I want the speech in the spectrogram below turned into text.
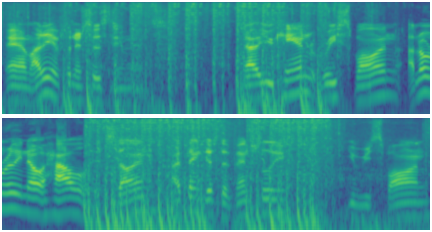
Damn, I didn't finish his teammates. Now, you can respawn. I don't really know how it's done. I think just eventually you respawn.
